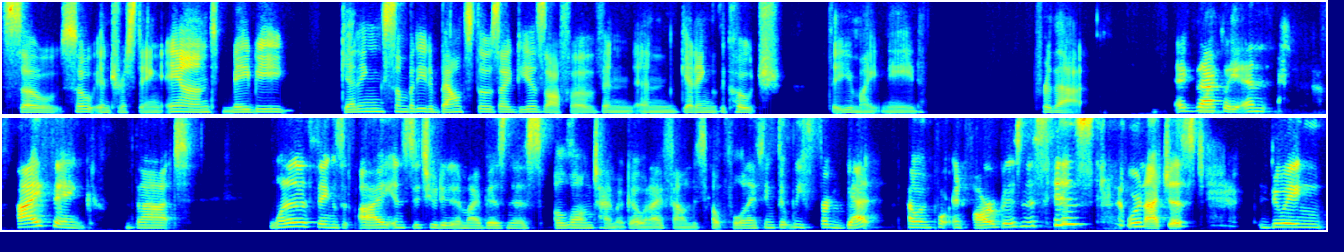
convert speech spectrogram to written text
so so interesting. And maybe getting somebody to bounce those ideas off of and and getting the coach that you might need for that. Exactly. And I think that one of the things that I instituted in my business a long time ago and I found is helpful and I think that we forget how important our business is. We're not just doing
